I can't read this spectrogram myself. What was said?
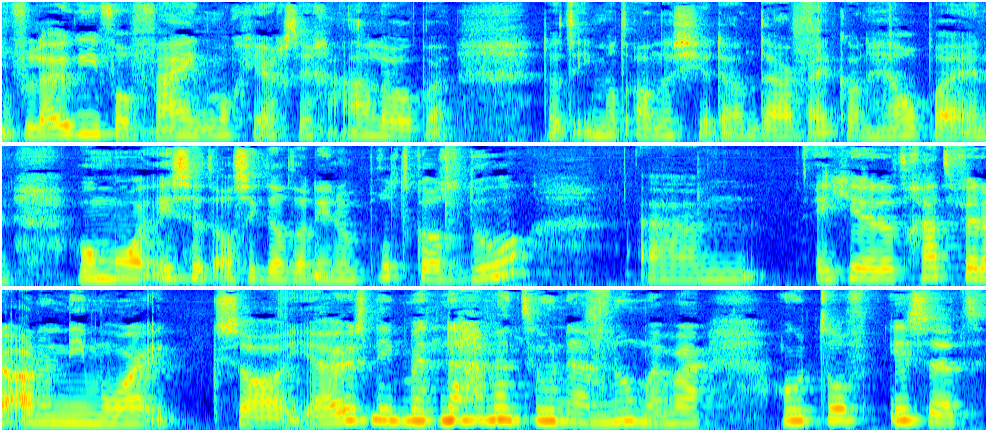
of leuk, in ieder geval fijn, mocht je ergens tegenaan lopen, dat iemand anders je dan daarbij kan helpen. En hoe mooi is het als ik dat dan in een podcast doe? Um, weet je, dat gaat verder anoniem hoor. Ik zal juist niet met naam en toenaam noemen. Maar hoe tof is het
